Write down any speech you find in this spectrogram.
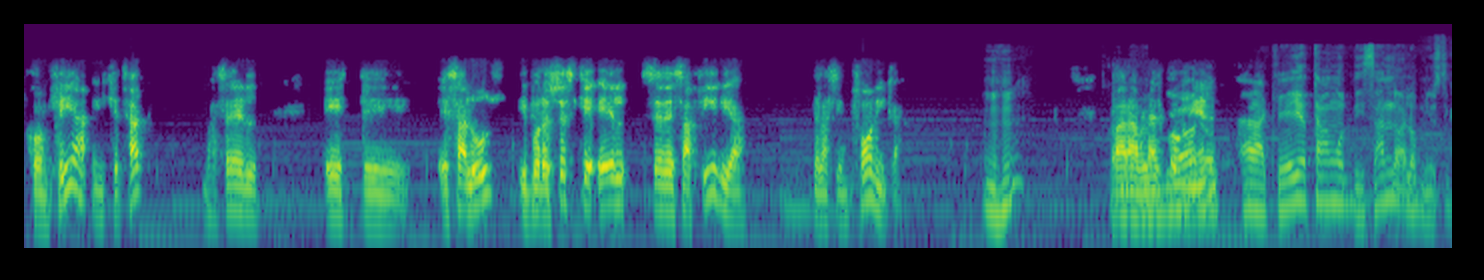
confía en que Tack va a ser este, esa luz y por eso es que él se desafilia de la sinfónica. Para hablar con él. que ellos estaban utilizando a los Music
